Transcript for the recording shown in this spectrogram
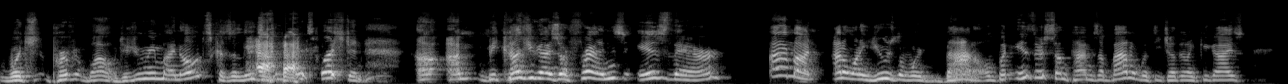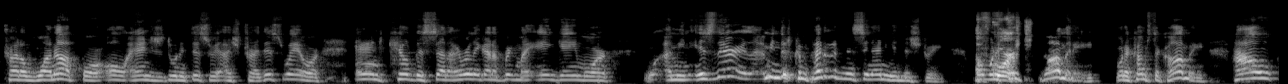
Which perfect. Wow. Did you read my notes? Because it leads to the next question. Uh, I'm because you guys are friends. Is there? I'm not. I don't want to use the word battle, but is there sometimes a battle with each other? Like you guys try to one up or oh Ange is doing it this way, I should try this way, or Ange killed this set, I really got to bring my A game. Or I mean, is there? I mean, there's competitiveness in any industry, but Of when it comes to comedy, when it comes to comedy, how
